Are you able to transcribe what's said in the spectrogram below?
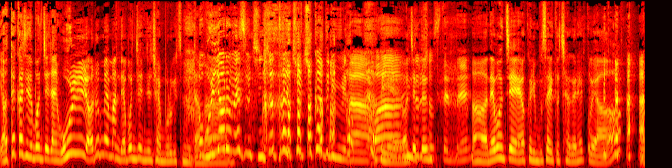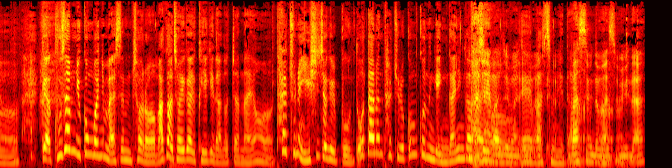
여태까지 네 번째지 아니면 올 여름에만 네 번째인지는 잘 모르겠습니다. 어, 올 여름 했으면 진짜 탈출 축하드립니다. 아, 예, 어쨌든 힘들으셨을 텐데. 어, 네 번째 에어컨이 무사히 도착을 했고요. 어, 그러니까 9360번님 말씀처럼 아까 저희가 그 얘기 나눴잖아요. 탈출은 일시적일 뿐 또 다른 탈출을 꿈꾸는 게 인간인가 봐요. 맞아요, 맞아요, 맞아요. 예, 맞아요. 맞습니다. 맞습니다, 어. 맞습니다.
